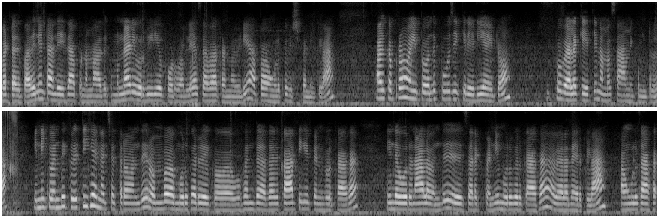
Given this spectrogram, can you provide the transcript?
பட் அது பதினெட்டாந்தேதி தான். அப்போ நம்ம அதுக்கு முன்னாடி ஒரு வீடியோ போடுவோம் இல்லையா? செவ்வாய்க்கிழமை வீடியோ. அப்போ அவங்களுக்கு விஷ் பண்ணிக்கலாம். அதுக்கப்புறம் இப்போ வந்து பூஜைக்கு ரெடி ஆகிட்டோம் இப்போ விளக்கேற்றி நம்ம சாமி கும்பிட்டுலாம். இன்றைக்கி வந்து கிருத்திகை நட்சத்திரம் வந்து ரொம்ப முருகர் உகந்த அதாவது கார்த்திகை பெண்களுக்காக இந்த ஒரு நாளை வந்து செலக்ட் பண்ணி முருகருக்காக விரதம் இருக்கலாம். அவங்களுக்காக.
